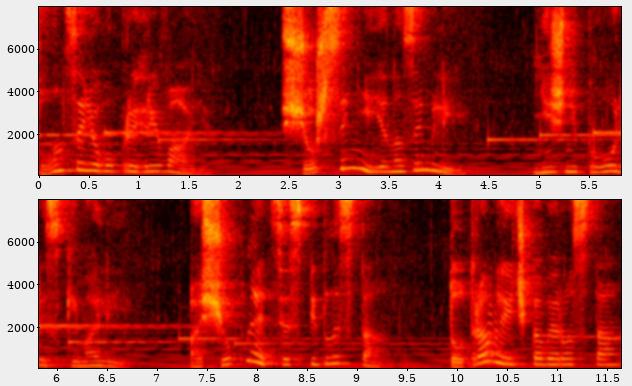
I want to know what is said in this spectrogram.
Сонце його пригріває. Що ж синіє на землі? Ніжні проліски малі, а що пнеться з-під листа? То травичка вироста,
